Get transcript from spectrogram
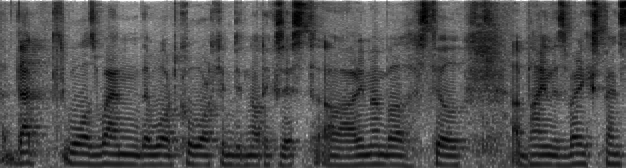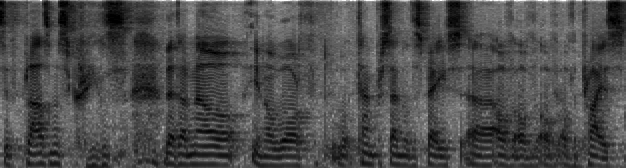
that was when the word co-working did not exist. Uh, I remember still uh, buying these very expensive plasma screens that are now, you know, worth 10% of the space uh, of, of, of, of, the price.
